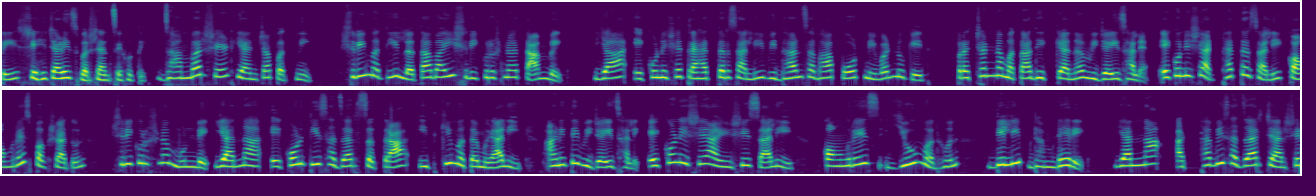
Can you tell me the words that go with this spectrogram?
ते शेहेचाळीस वर्षांचे होते. झांबरशेठ यांच्या पत्नी श्रीमती लताबाई श्रीकृष्ण तांबे या एकोणीसशे त्र्याहत्तर साली विधानसभा पोटनिवडणुकीत प्रचंड मताधिक्यानं विजयी झाल्या. एकोणीसशे अठ्ठ्याहत्तर साली काँग्रेस पक्षातून श्रीकृष्ण मुंडे यांना एकोणतीस हजार सतरा इतकी मतं मिळाली आणि ते विजयी झाले. एकोणीसशे ऐंशी साली काँग्रेस यू मधून दिलीप ढमढेरे यांना अठ्ठावीस हजार चारशे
